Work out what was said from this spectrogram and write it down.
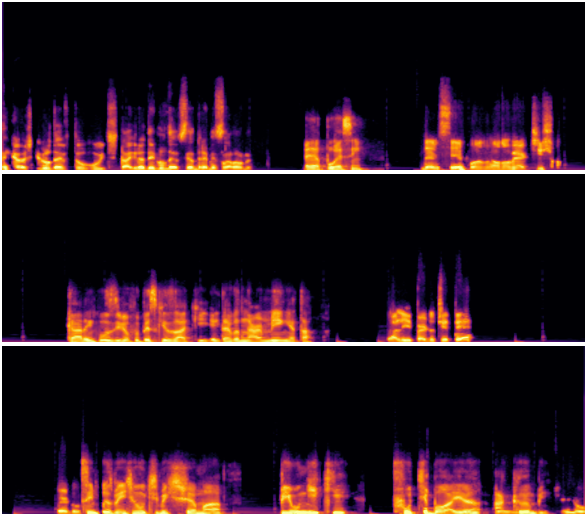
É que eu acho que não deve ter. O Instagram dele não deve ser André Mensalão, né? É, pô, é sim. Deve ser, pô. É o nome artístico. Cara, inclusive eu fui pesquisar aqui, ele tá jogando na Armênia, tá? Ali perto do Tietê? Perto do... Simplesmente um time que chama Piunik Futebolayan Akambi. O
